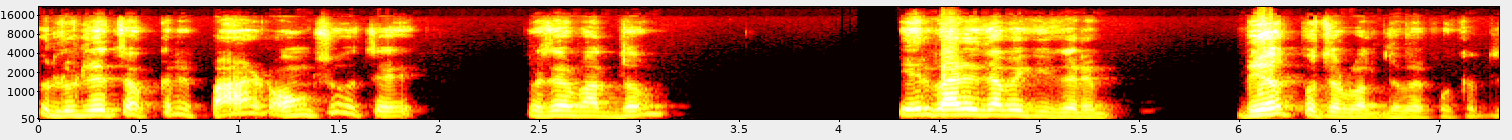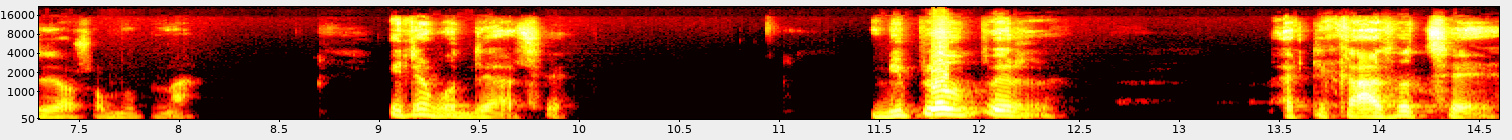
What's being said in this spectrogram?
লুটের চক্রের পার্ট অংশ হচ্ছে প্রচার মাধ্যম। এর বাইরে যাবে কি করে? বৃহৎ প্রচার মাধ্যমের পক্ষে তো যাওয়া সম্ভব না। এটার মধ্যে আছে। বিপ্লবের একটি কাজ হচ্ছে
